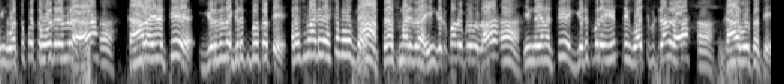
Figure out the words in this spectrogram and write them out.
ಹಿಂಗ್ ಒತ್ತಕೊತ್ತ ಹೋದ್ರಿ ಅಂದ್ರ ಕಾಳ ಏನೈತಿ ಗಿಡದಿಂದ ಗಿಡಕ್ ಬೀಳ್ತತಿ. ಪ್ರೆಸ್ ಮಾಡಿದ್ರೆ ಅಷ್ಟೇ ಬೀಳುತ್ತೆ? ಪ್ರೆಸ್ ಮಾಡಿದ್ರ ಹಿಂಗ್ ಹಿಡ್ಕೊಂಡ್ರೆ ಬೀಳುದಿಲ್ಲ. ಹಿಂಗ ಏನೈತಿ ಗಿಡಕ್ ಬರೀ ಇಟ್ಟು ಹಿಂಗ್ ಒತ್ತಿ ಬಿಟ್ರಿ ಅಂದ್ರ ಕಾಳ ಬೀಳ್ತತಿ.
